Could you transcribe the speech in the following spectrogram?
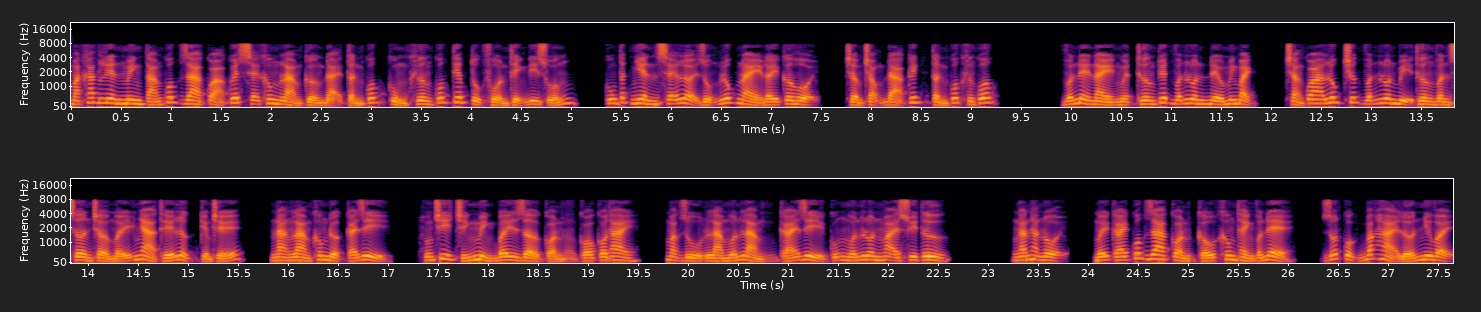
mặt khác liên minh tám quốc gia quả quyết sẽ không làm cường đại Tần quốc cùng Khương quốc tiếp tục phồn thịnh đi xuống, cũng tất nhiên sẽ lợi dụng lúc này đây cơ hội, trầm trọng đả kích Tần quốc Khương quốc. Vấn đề này Nguyệt Thương Tuyết vẫn luôn đều minh bạch, chẳng qua lúc trước vẫn luôn bị Thương Vân Sơn chờ mấy nhà thế lực kiềm chế, nàng làm không được cái gì, huống chi chính mình bây giờ còn có có thai, mặc dù là muốn làm cái gì cũng muốn luôn mãi suy tư. Ngắn Hà Nội, mấy cái quốc gia còn cấu không thành vấn đề, rốt cuộc Bắc Hải lớn như vậy,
